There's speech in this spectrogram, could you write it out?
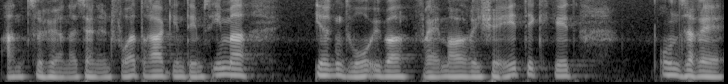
anzuhören. Also einen Vortrag, in dem es immer irgendwo über freimaurerische Ethik geht. Unsere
